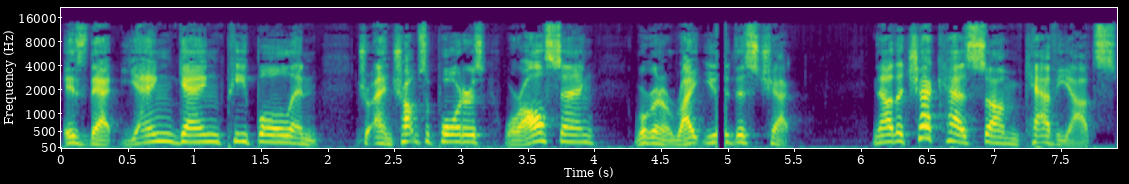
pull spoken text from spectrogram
is that Yang Gang people and, and Trump supporters were all saying, we're going to write you this check. Now, the check has some caveats.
